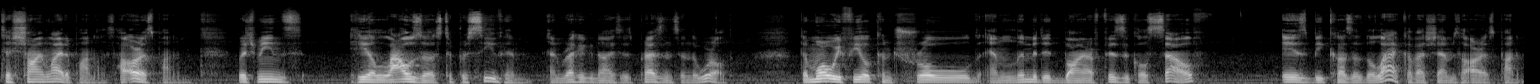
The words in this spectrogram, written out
to shine light upon us, Ha'oras Panim, which means He allows us to perceive Him and recognize His presence in the world. The more we feel controlled and limited by our physical self, is because of the lack of Hashem's Ha'oras Panim.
